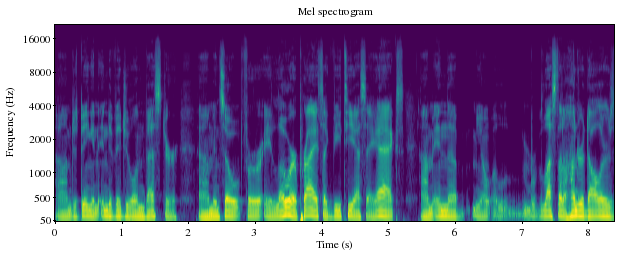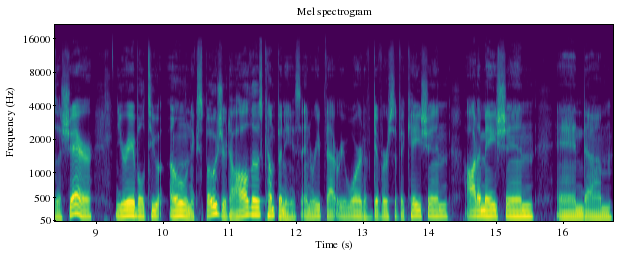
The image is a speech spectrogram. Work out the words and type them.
um, just being an individual investor. Um, and so for a lower price like VTSAX, um, in the you know less than hundred dollars a share, you're able to own exposure to all those companies and reap that reward of diversification, automation, and um,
